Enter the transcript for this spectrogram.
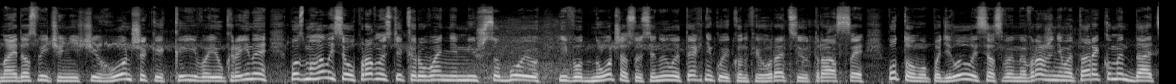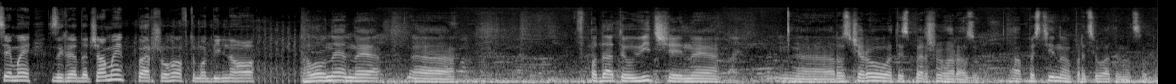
Найдосвідченіші гонщики Києва і України позмагалися у правності керування між собою і водночас оцінили техніку і конфігурацію траси. По тому поділилися своїми враженнями та рекомендаціями з глядачами першого автомобільного. Головне не е, впадати у відчай, не розчаровувати з першого разу, а постійно працювати над собою.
